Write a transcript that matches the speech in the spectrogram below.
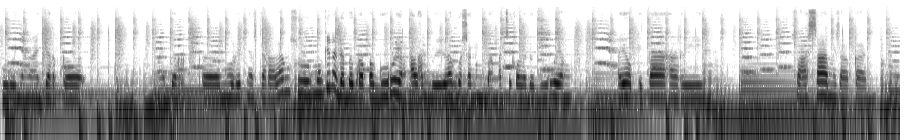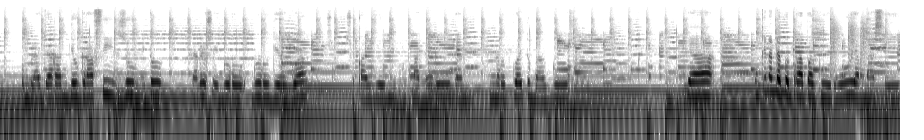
gurunya ngajar ke ngajar ke muridnya secara langsung. Mungkin ada beberapa guru yang alhamdulillah gue seneng banget sih kalau ada guru yang ayo kita hari Selasa misalkan pembelajaran geografi Zoom. Itu serius sih guru guru geo gue suka Zoom materi dan menurut gue itu bagus. Ya mungkin ada beberapa guru yang masih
